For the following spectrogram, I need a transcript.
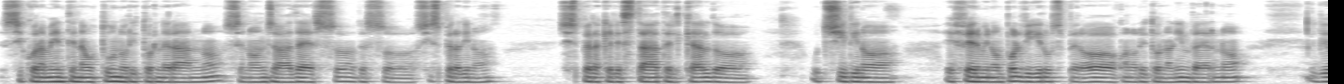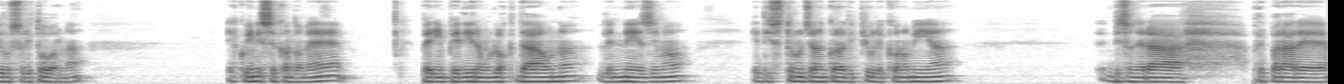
Sicuramente in autunno ritorneranno, se non già adesso, adesso si spera di no. Si spera che l'estate il caldo uccidino e fermino un po' il virus, però quando ritorna l'inverno il virus ritorna e quindi secondo me per impedire un lockdown, l'ennesimo, e distruggere ancora di più l'economia, bisognerà preparare,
